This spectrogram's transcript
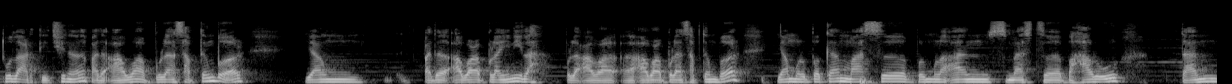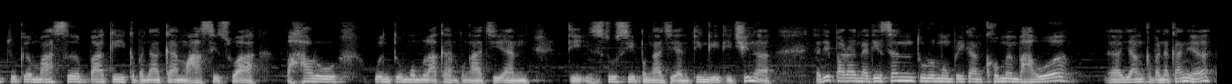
tular di China pada awal bulan September yang pada awal bulan inilah bulan awal awal bulan September yang merupakan masa permulaan semester baharu dan juga masa bagi kebanyakan mahasiswa baharu untuk memulakan pengajian di institusi pengajian tinggi di China. Jadi para netizen turut memberikan komen bahawa uh, yang kebanyakannya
